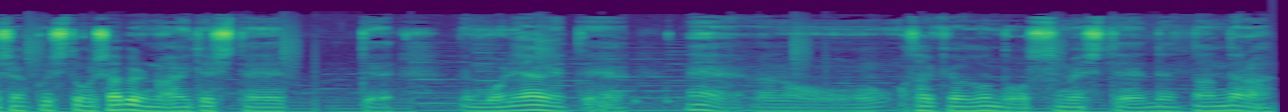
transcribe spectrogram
お酌しておしゃべりの相手してってで盛り上げてねあのお酒をどんどんおすすめしてでなんなら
